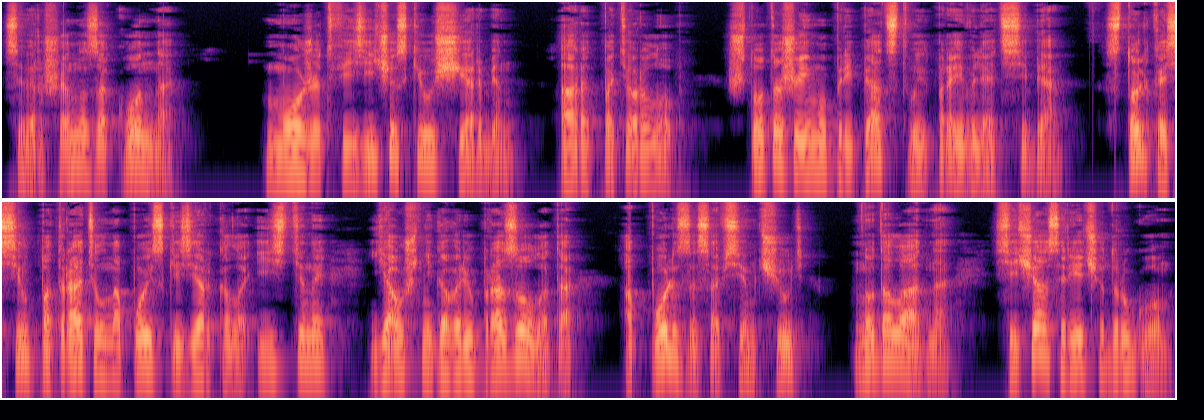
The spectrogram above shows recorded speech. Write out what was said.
Совершенно законно. Может, физически ущербен. Арат потер лоб. Что-то же ему препятствует проявлять себя. Столько сил потратил на поиски зеркала истины, я уж не говорю про золото, а пользы совсем чуть. Ну да ладно, сейчас речь о другом.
